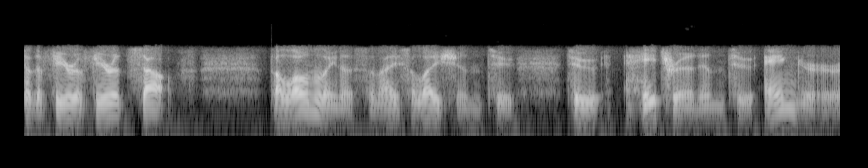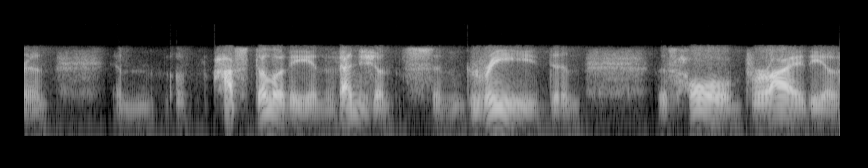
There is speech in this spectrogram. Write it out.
to the fear of fear itself, to loneliness and isolation, to to hatred and to anger and and hostility and vengeance and greed and this whole variety of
